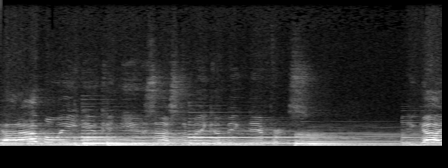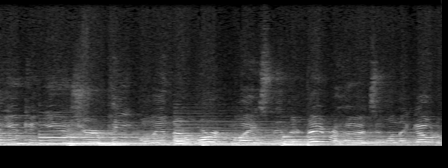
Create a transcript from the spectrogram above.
God, I believe you can use us to make a big difference. And God, you can use your people in their workplace and in their neighborhoods and when they go to,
